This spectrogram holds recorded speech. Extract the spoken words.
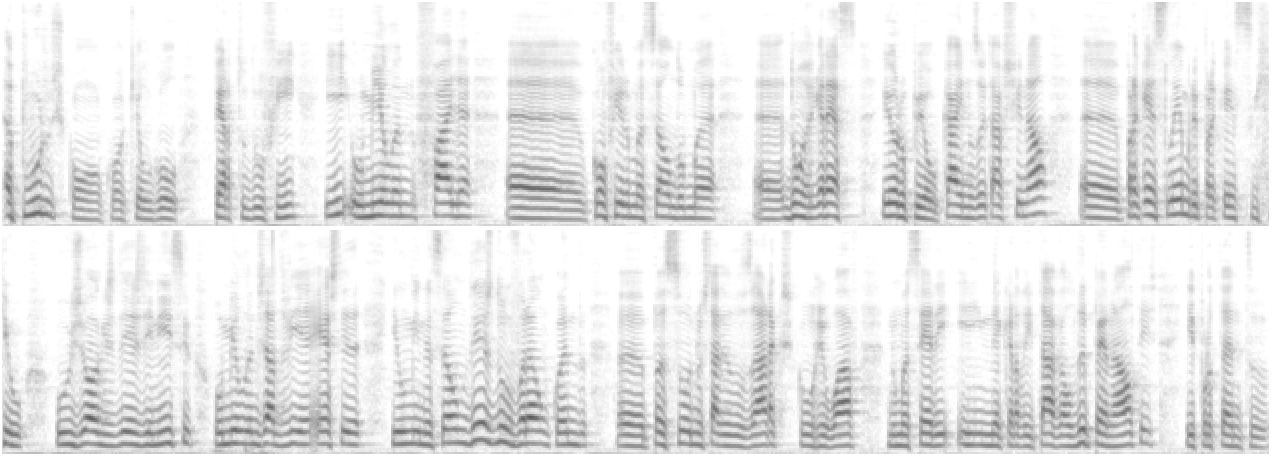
apuros com, com aquele golo perto do fim e o Milan falha a confirmação de uma uh, de um regresso europeu, cai nos oitavos de final. Uh, para quem se lembra e para quem seguiu os jogos desde o início, o Milan já devia esta eliminação desde o verão, quando uh, passou no Estádio dos Arcos com o Rio Ave numa série inacreditável de penaltis e, portanto,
